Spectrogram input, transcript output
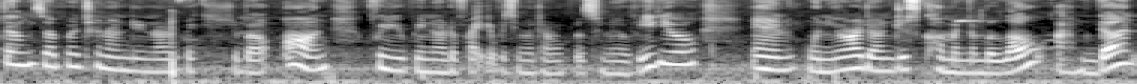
thumbs up, and turn on the notification bell on for you to be notified every single time I post a new video. And when you are done, just comment down below. I'm done.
